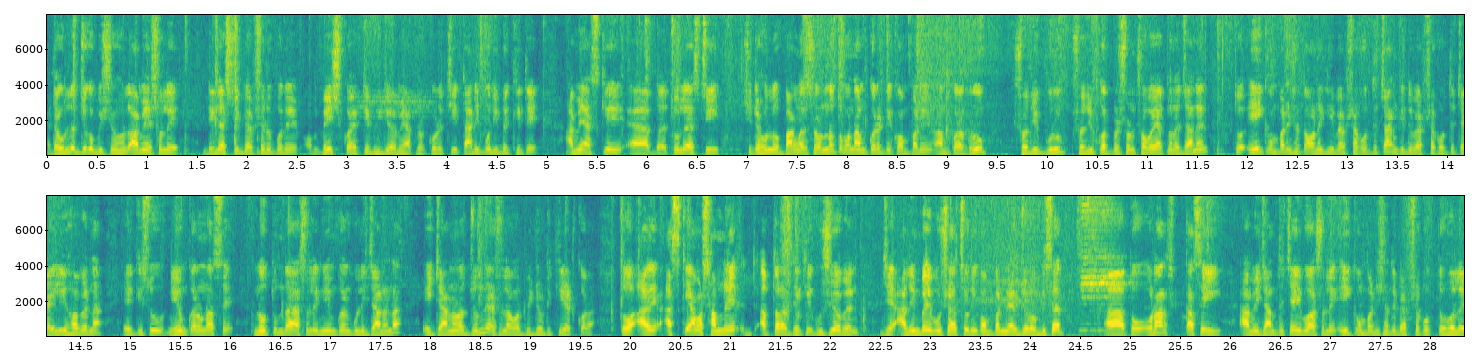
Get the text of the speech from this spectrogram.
একটা উল্লেখযোগ্য বিষয় হলো আমি আসলে ডিলারশিপ ব্যবসার উপরে বেশ কয়েকটি ভিডিও আমি আপলোড করেছি। তারই পরিপ্রেক্ষিতে আমি আজকে চলে আসছি। সেটা হলো বাংলাদেশের অন্যতম নাম করা একটি কোম্পানি নাম করা group Sajeeb group, Sajeeb corporation, সবাই আপনারা জানেন। তো এই কোম্পানির সাথে অনেকেই ব্যবসা করতে চান, কিন্তু ব্যবসা করতে চাইলেই হবে না। এর কিছু নিয়মকানুন আছে। নতুনরা আসলে নিয়মকানুনগুলি জানে না। এই জানানোর জন্য আসলে আমার ভিডিওটি ক্রিয়েট করা। তো আজকে আমার সামনে আপনারা দেখে খুশি হবেন যে আলিম ভাই বসে আছে, উনি কোম্পানির একজন অফিসার তো ওনার কাছেই আমি জানতে চাইব আসলে এই কোম্পানির সাথে ব্যবসা করতে হলে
